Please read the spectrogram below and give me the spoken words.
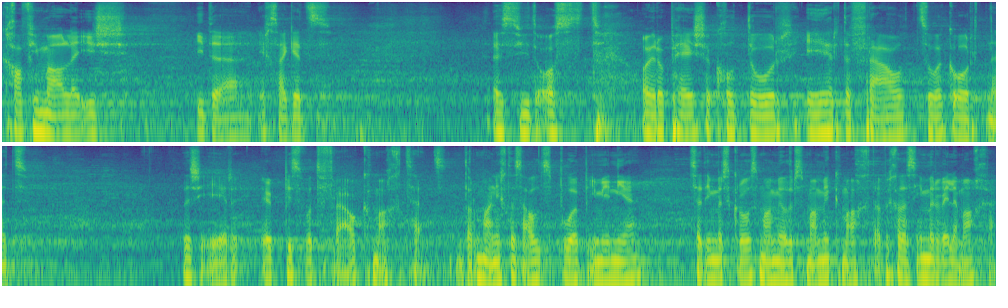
Kaffeemalen ist in der, ich sage jetzt, südosteuropäischen Kultur eher der Frau zugeordnet. Das ist eher etwas, was die Frau gemacht hat. Und darum habe ich das als Bub in mir nie. Es hat immer das Großmami oder das Mami gemacht, aber ich wollte das immer machen.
